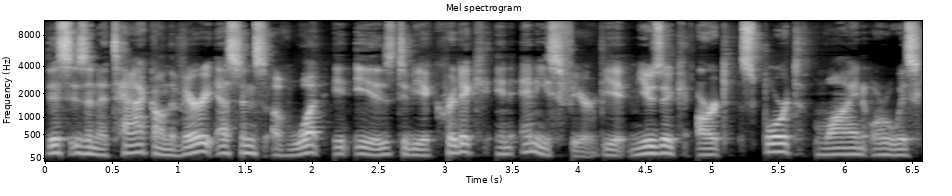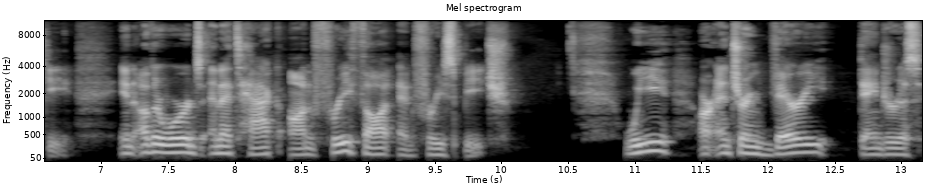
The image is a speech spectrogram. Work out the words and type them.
This is an attack on the very essence of what it is to be a critic in any sphere, be it music, art, sport, wine, or whiskey. In other words, an attack on free thought and free speech. We are entering very dangerous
